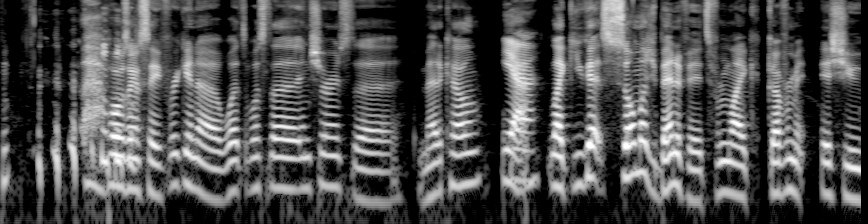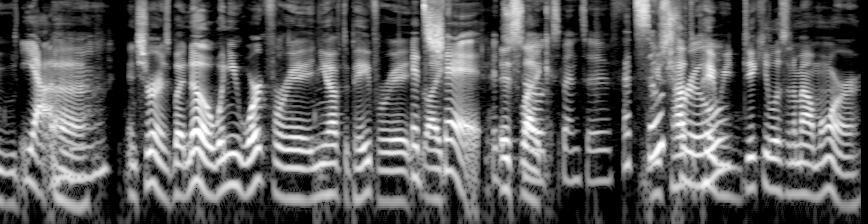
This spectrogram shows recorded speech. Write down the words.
what was I gonna say? Freaking uh, what's what's the insurance? The Medi-Cal? yeah, Like you get so much benefits from like government issued yeah, uh, Mhm. insurance, but no, when you work for it and you have to pay for it, it's like shit. It's, it's so like- expensive. That's so you just have to pay ridiculous amount more.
